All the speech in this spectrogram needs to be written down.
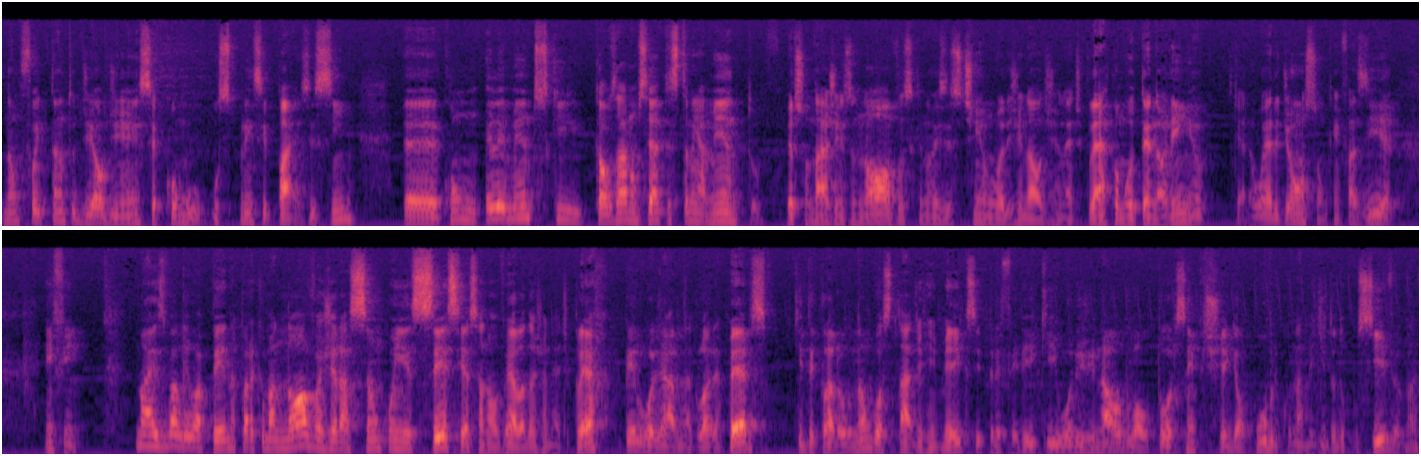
não foi tanto de audiência como os principais, e sim é, com elementos que causaram certo estranhamento, personagens novos que não existiam no original de Jeanette Claire, como o Tenorinho, que era o Eric Johnson quem fazia, enfim. Mas valeu a pena para que uma nova geração conhecesse essa novela da Jeanette Claire pelo olhar da Glória Pérez, que declarou não gostar de remakes e preferir que o original do autor sempre chegue ao público na medida do possível, né?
